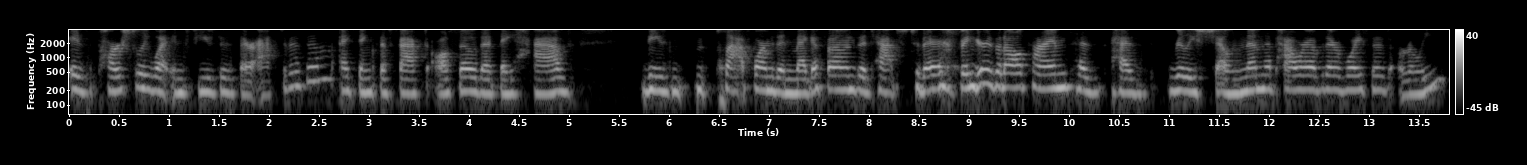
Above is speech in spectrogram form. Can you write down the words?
is partially what infuses their activism i think the fact also that they have these platforms and megaphones attached to their fingers at all times has has really shown them the power of their voices early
